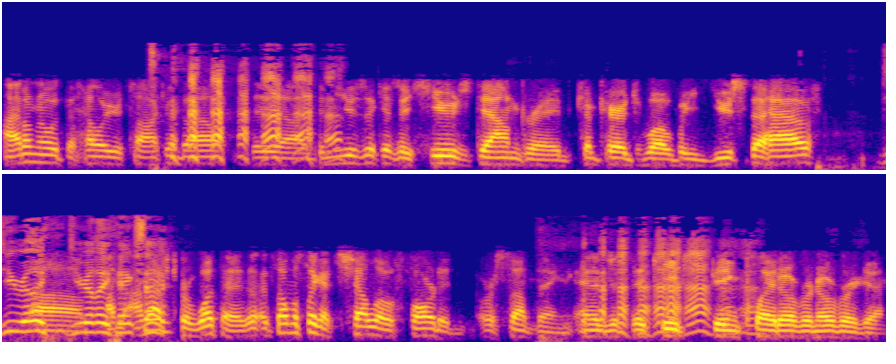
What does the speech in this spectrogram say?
I don't know what the hell you're talking about. the, uh, the music is a huge downgrade compared to what we used to have. Do you really? do you really um, think I'm, so? I'm not sure what that is. It's almost like a cello farted or something, and it just it keeps being played over and over again.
